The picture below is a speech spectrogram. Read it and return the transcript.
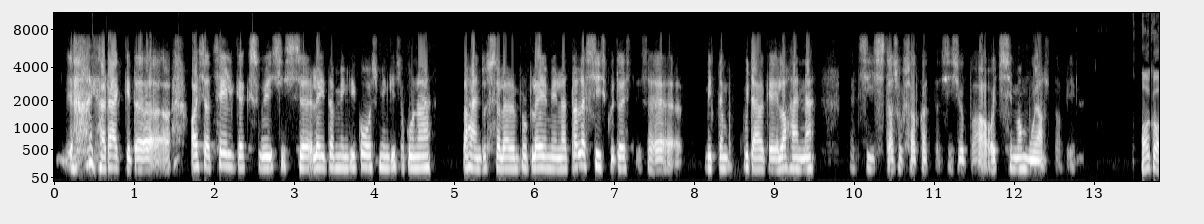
ja, ja rääkida asjad selgeks või siis leida mingi koos mingisugune lahendus sellele probleemile, et alles siis, kui tõesti see mitte kuidagi ei lahene, et siis tasuks hakata siis juba otsima mujalt abi aga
